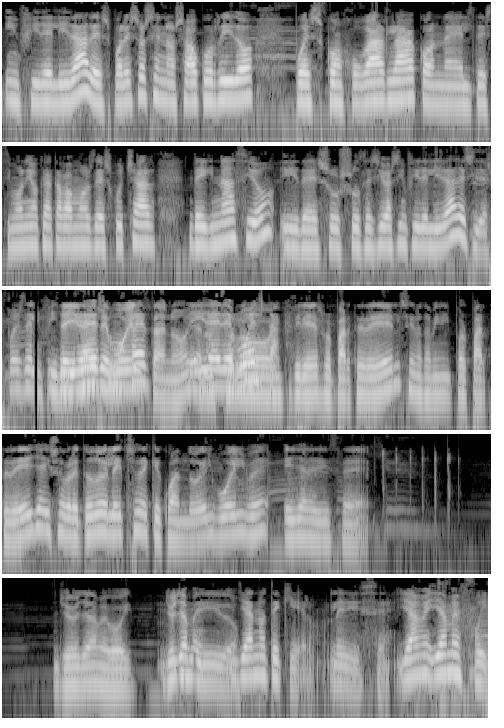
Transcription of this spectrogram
infidelidades. Por eso se nos ha ocurrido pues conjugarla con el testimonio que acabamos de escuchar de Ignacio y de sus sucesivas infidelidades y después de la de infidelidad ida y de de su mujer, vuelta, ¿no? de Ya ida no y de solo vuelta. infidelidades por parte de él, sino también por parte de ella y sobre todo el hecho de que cuando él vuelve, ella le dice, yo ya me voy, yo ya me he ido. Ya no te quiero, le dice. Ya me, ya me fui,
